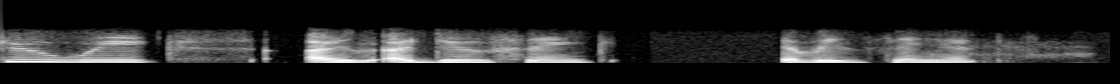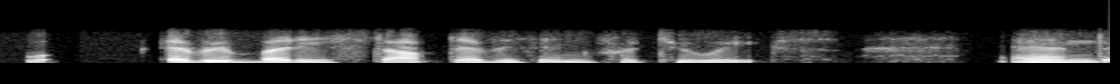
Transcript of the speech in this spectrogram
two weeks i i do think everything it everybody stopped everything for two weeks and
